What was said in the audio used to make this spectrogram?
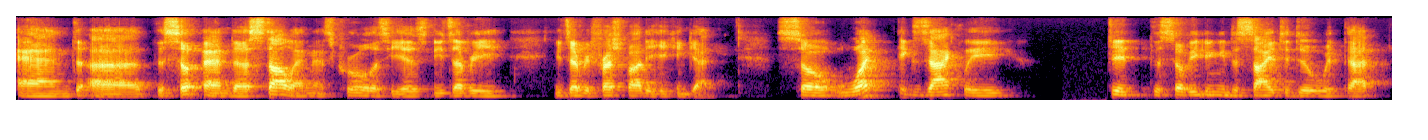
and uh, the and uh, Stalin, as cruel as he is, needs every needs every fresh body he can get. So, what exactly did the Soviet Union decide to do with that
